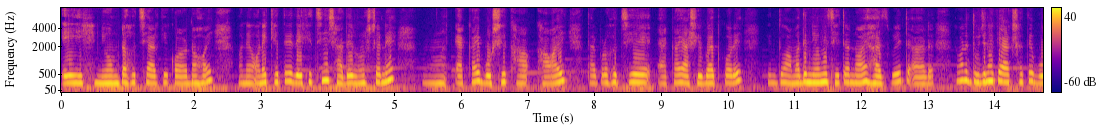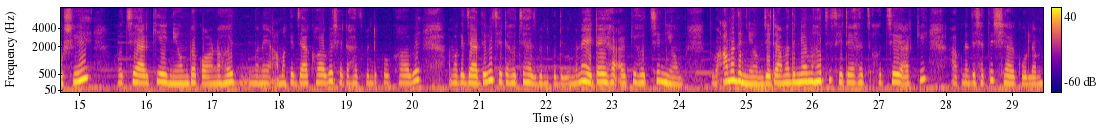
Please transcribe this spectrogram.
এই নিয়মটা হচ্ছে আর কি করানো হয়। মানে অনেক ক্ষেত্রে দেখেছি স্বাদের অনুষ্ঠানে একাই বসে খা- খাওয়ায়, তারপর হচ্ছে একাই আশীর্বাদ করে। কিন্তু আমাদের নিয়মে সেটা নয় হাজবেন্ড আর মানে দুজনাকে একসাথে বসিয়ে হচ্ছে আর কি এই নিয়মটা করানো হয়। মানে আমাকে যা খাওয়াবে সেটা হাজব্যান্ডকেও খাওয়াবে, আমাকে যা দেবে সেটা হচ্ছে হাজব্যান্ডকে দেবে। মানে এটাই আর কি হচ্ছে নিয়ম। তো আমাদের নিয়ম, যেটা আমাদের নিয়ম হচ্ছে সেটাই হচ্ছে- আর কি আপনাদের সাথে শেয়ার করলাম।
